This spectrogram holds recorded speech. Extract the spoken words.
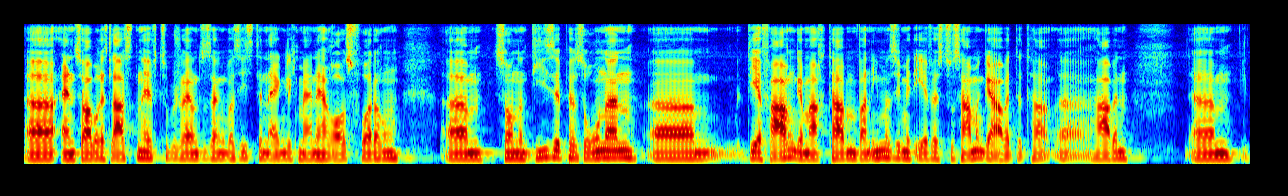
Äh, ein sauberes Lastenheft zu beschreiben und zu sagen, was ist denn eigentlich meine Herausforderung, ähm, sondern diese Personen, ähm, die Erfahrung gemacht haben, wann immer sie mit EFS zusammengearbeitet ha äh, haben, ähm,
